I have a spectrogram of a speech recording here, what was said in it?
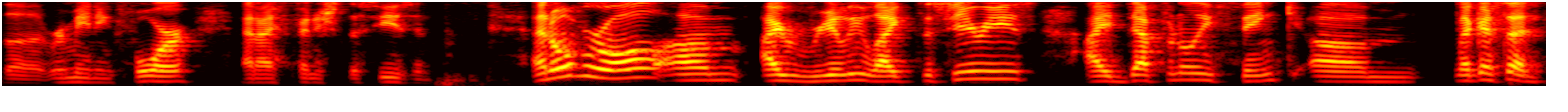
the remaining four and I finished the season. And overall, um, I really liked the series. I definitely think, um, like I said,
